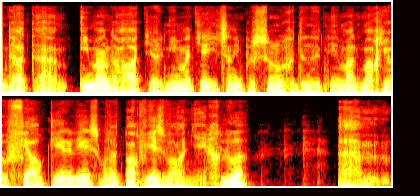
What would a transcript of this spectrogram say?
Dat ehm um, iemand haat jou nie omdat jy iets aan die persoon gedoen het nie, iemand mag jou velkleur wees of dit mag wees waaraan jy glo. Ehm um,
